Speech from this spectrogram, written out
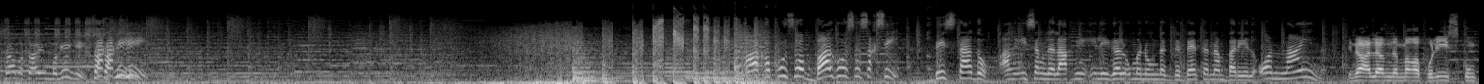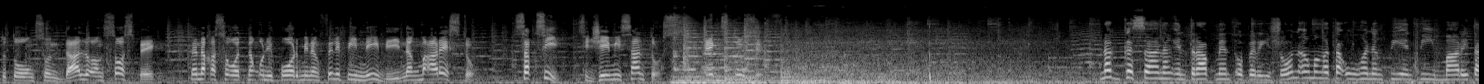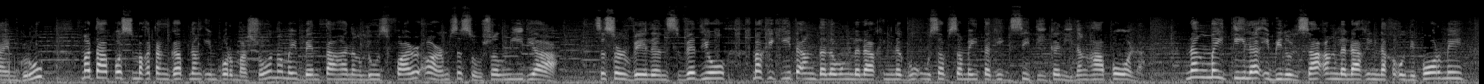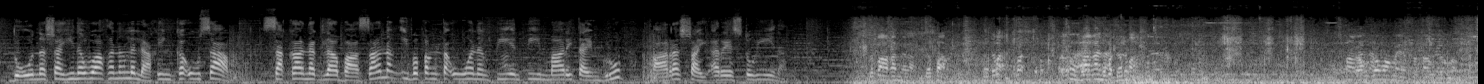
sama-sama tayong magiging Sakaki! Mga kapuso, bago sa saksi, bistado ang isang lalaking illegal umanong nagbebenta ng baril online. Inaalam ng mga pulis kung totoong sundalo ang sospek na nakasuot ng uniforme ng Philippine Navy nang maaresto. Saksi, si Jamie Santos. Exclusive. Nagkasa ng entrapment operation ang mga tauhan ng PNP Maritime Group matapos makatanggap ng impormasyon na may bentahan ng loose firearms sa social media. Sa surveillance video, makikita ang dalawang lalaking nag-uusap sa may Tagig City kaninang hapon. Nang may tila ibinulsa ang lalaking nakauniforme, doon na siya hinawakan ng lalaking kausap. Saka naglabasan ang iba pang tauhan ng PNP Maritime Group para siya'y arestuhin. Dapa ka na lang, dapa. Dapa, dapa. Dapa ka na, dapa. Tawag ka mamaya, tatawag ka mamaya.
